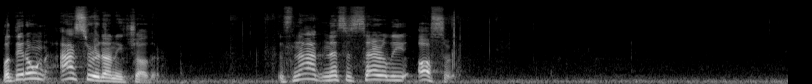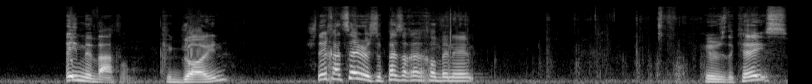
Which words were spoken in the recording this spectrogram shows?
but they don't answer it on each other. It's not necessarily osir. Ein mevatel. Kegoin. Shnei chatzeres u'pesach echel b'neim. Here's the case.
